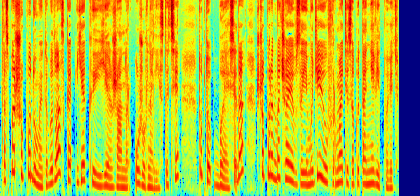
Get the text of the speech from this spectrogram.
Та спершу подумайте, будь ласка, який є жанр у журналістиці, тобто бесіда, що передбачає взаємодію у форматі запитання-відповідь.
